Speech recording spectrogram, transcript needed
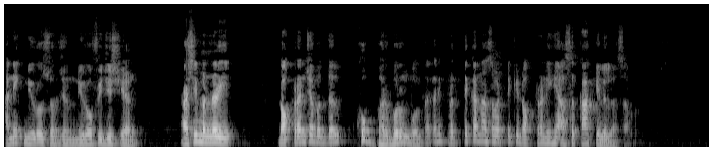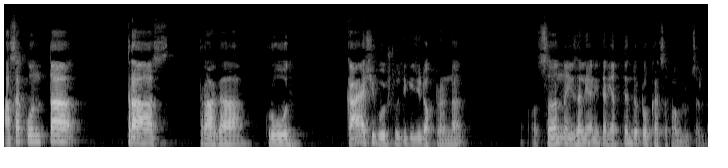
अनेक न्यूरोसर्जन न्यूरोफिजिशियन अशी मंडळी डॉक्टरांच्याबद्दल खूप भरभरून बोलतात आणि प्रत्येकांना असं वाटतं की डॉक्टरांनी हे असं का केलेलं असावं? असा कोणता त्रास त्रागा क्रोध काय अशी गोष्ट होती की जी डॉक्टरांना सहन नाही झाले आणि त्यांनी अत्यंत टोकाचं पाऊल उचललं.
